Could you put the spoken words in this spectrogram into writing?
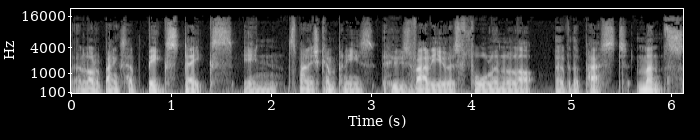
a lot of banks have big stakes in Spanish companies whose value has fallen a lot over the past months,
